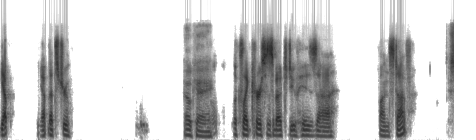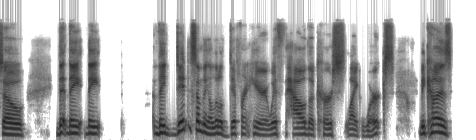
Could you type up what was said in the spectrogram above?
Yep, yep, that's true. Okay. Looks like Kurse is about to do his uh, fun stuff. so th- they they they did something a little different here with how the curse like works because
